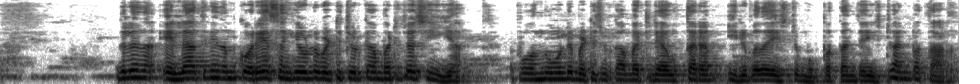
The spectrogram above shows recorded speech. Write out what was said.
ഇതിൽ എല്ലാത്തിനെയും നമുക്ക് ഒരേ സംഖ്യ കൊണ്ട് വെട്ടിച്ചുരുക്കാൻ പറ്റുമോ ചെയ്യാം. അപ്പോൾ ഒന്നുകൊണ്ട് വെട്ടിച്ചുരുക്കാൻ പറ്റില്ല. ഉത്തരം ഇരുപത് ഇഷ്ടു മുപ്പത്തഞ്ച് ഇഷ്ടു അൻപത്താറ്.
